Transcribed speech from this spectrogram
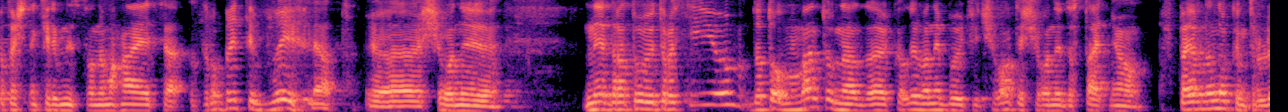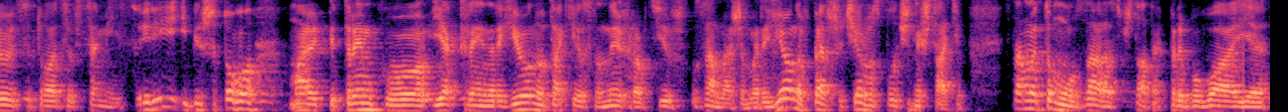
поточне керівництво намагається зробити вигляд, е, що вони не дратують Росію до того моменту, на- коли вони будуть відчувати, що вони достатньо впевнено контролюють ситуацію в самій Сирії, і більше того, мають підтримку як країн регіону, так і основних гравців за межами регіону, в першу чергу Сполучених Штатів. Саме тому зараз в Штатах перебуває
